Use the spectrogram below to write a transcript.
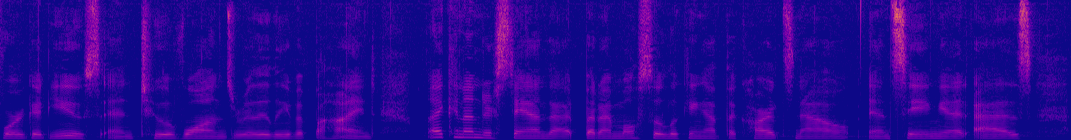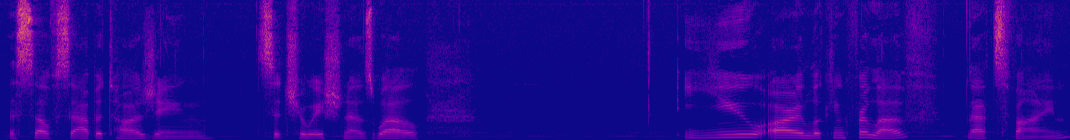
for good use, and Two of Wands really leave it behind. I can understand that, but I'm also looking at the cards now and seeing it as a self sabotaging situation as well. You are looking for love that's fine.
